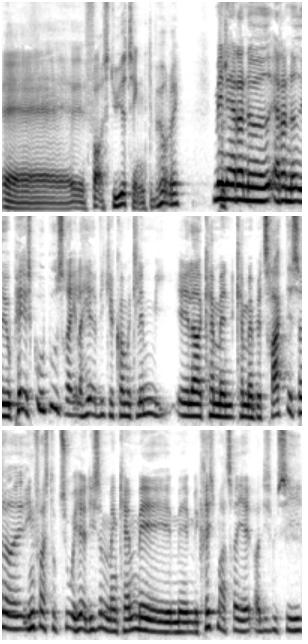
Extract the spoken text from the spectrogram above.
øh, for at styre tingene. Det behøver du ikke. Men er der noget, er der noget europæisk udbudsregler her, vi kan komme klemme i? Eller kan man, kan man betragte sådan noget infrastruktur her, ligesom man kan med, med, med krigsmateriel, og ligesom sige,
